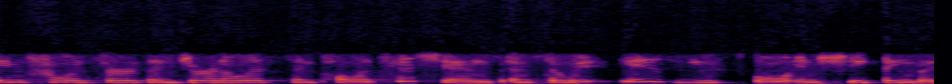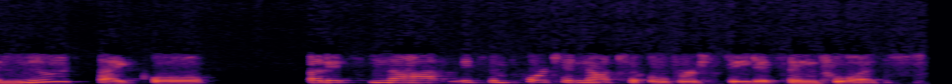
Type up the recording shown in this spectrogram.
influencers and journalists and politicians, and so it is useful in shaping the news cycle, but it's not, it's important not to overstate its influence.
